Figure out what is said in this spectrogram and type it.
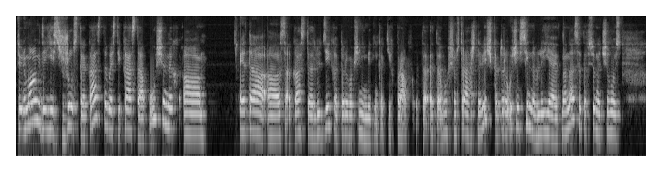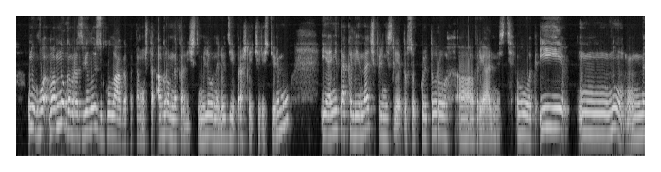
Тюрьма, где есть жесткая кастовость и каста опущенных, а, это а, каста людей, которые вообще не имеют никаких прав. Это, это, в общем, страшная вещь, которая очень сильно влияет на нас. Это все началось ну, во, во многом развелось с ГУЛАГа, потому что огромное количество, миллионы людей прошли через тюрьму, и они так или иначе принесли эту субкультуру а, в реальность. Вот. И ну,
